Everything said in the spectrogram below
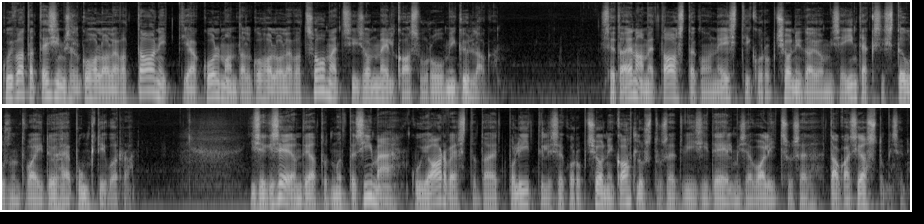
kui vaadata esimesel kohal olevat Taanit ja kolmandal kohal olevat Soomet, siis on meil kasvuruumi küllaga. seda enam, et aastaga on Eesti korruptsioonitajumise indeksis tõusnud vaid ühe punkti võrra isegi see on teatud mõttes ime, kui arvestada, et poliitilise korruptsiooni kahtlustused viisid eelmise valitsuse tagasiastumiseni.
